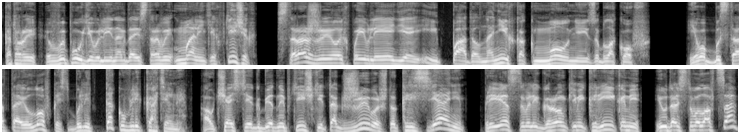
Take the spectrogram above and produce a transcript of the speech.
которые выпугивали иногда из травы маленьких птичек, сторожил их появление и падал на них, как молния из облаков. Его быстрота и ловкость были так увлекательны, а участие к бедной птичке так живо, что крестьяне приветствовали громкими криками и удальство ловца,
